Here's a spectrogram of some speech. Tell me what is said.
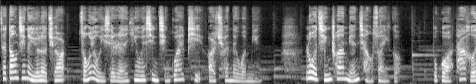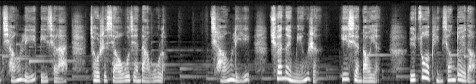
在当今的娱乐圈，总有一些人因为性情乖僻而圈内闻名。洛晴川勉强算一个，不过他和强黎比起来，就是小巫见大巫了。强黎，圈内名人，一线导演，与作品相对的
